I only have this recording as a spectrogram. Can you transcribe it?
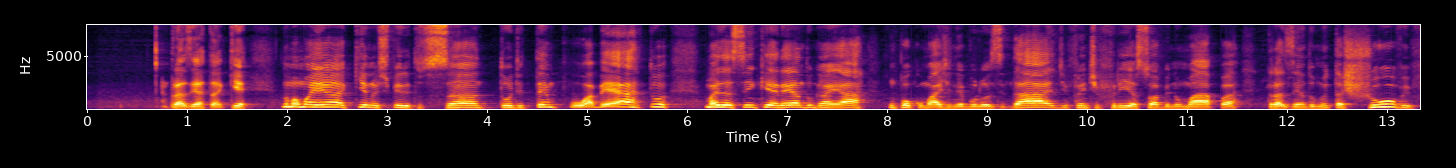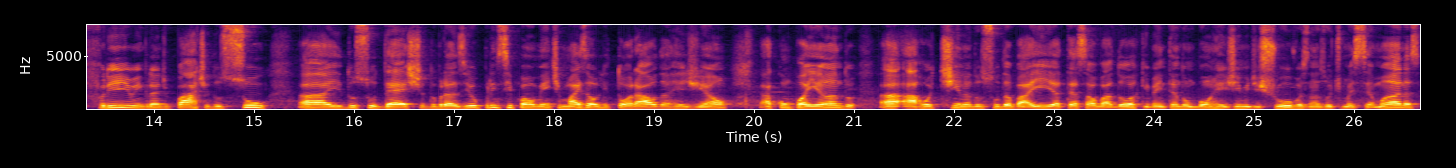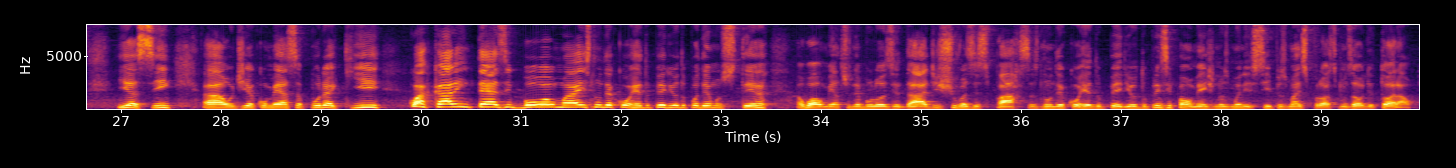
Prazer estar aqui numa manhã aqui no Espírito Santo, de tempo aberto, mas assim querendo ganhar um pouco mais de nebulosidade. Frente fria sobe no mapa, trazendo muita chuva e frio em grande parte do sul ah, e do sudeste do Brasil, principalmente mais ao litoral da região, acompanhando a, a rotina do sul da Bahia até Salvador, que vem tendo um bom regime de chuvas nas últimas semanas. E assim ah, o dia começa por aqui com a cara em tese boa, mas no decorrer do período podemos ter o aumento de nebulosidade e chuvas esparsas no decorrer do período, principalmente nos municípios mais próximos ao litoral.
